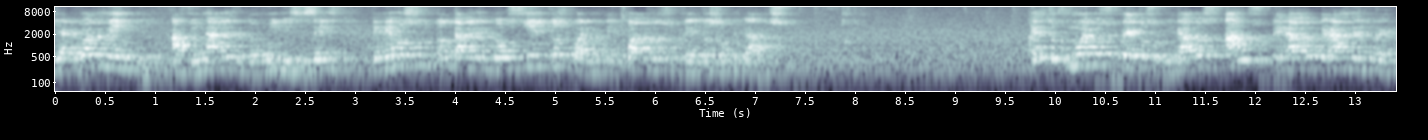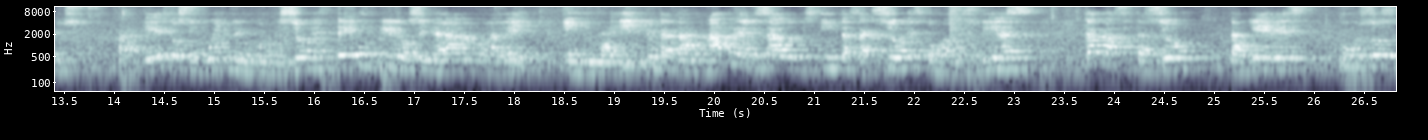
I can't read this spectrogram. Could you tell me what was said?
Y actualmente, a finales de 2016, tenemos un total de 244 sujetos obligados. Estos nuevos sujetos obligados han superado grandes retos para que estos se encuentren en condiciones de cumplir lo señalado por la ley. El INAI Yucatán ha realizado distintas acciones como asesorías, capacitación, talleres, cursos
